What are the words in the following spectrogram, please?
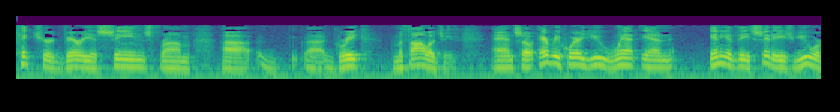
pictured various scenes from uh, uh, Greek mythology, and so everywhere you went in any of these cities, you were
